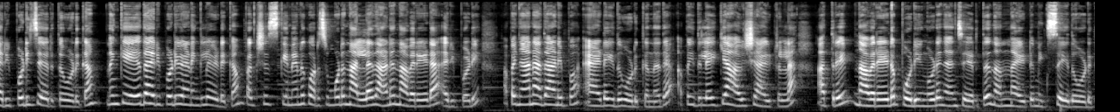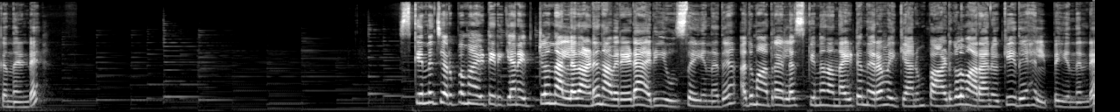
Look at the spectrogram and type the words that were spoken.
അരിപ്പൊടി ചേർത്ത് കൊടുക്കാം. നിങ്ങൾക്ക് ഏത് അരിപ്പൊടി വേണമെങ്കിലും എടുക്കാം. പക്ഷെ സ്കിന്നിന് കുറച്ചും കൂടെ നല്ലതാണ് നവരയുടെ അരിപ്പൊടി. അപ്പോൾ ഞാൻ അതാണിപ്പോൾ ആഡ് ചെയ്ത് കൊടുക്കുന്നത്. അപ്പോൾ ഇതിലേക്ക് ആവശ്യമായിട്ടുള്ള അത്രയും നവരയുടെ പൊടിയും കൂടെ ഞാൻ ചേർത്ത് നന്നായിട്ട് മിക്സ് ചെയ്ത് കൊടുക്കുന്നുണ്ട്. സ്കിന്ന് ചെറുപ്പമായിട്ടിരിക്കാൻ ഏറ്റവും നല്ലതാണ് നവരയുടെ അരി യൂസ് ചെയ്യുന്നത്. അതുമാത്രമല്ല സ്കിന്ന് നന്നായിട്ട് നിറം വയ്ക്കാനും പാടുകൾ മാറാനും ഒക്കെ ഇത് ഹെൽപ്പ് ചെയ്യുന്നുണ്ട്.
